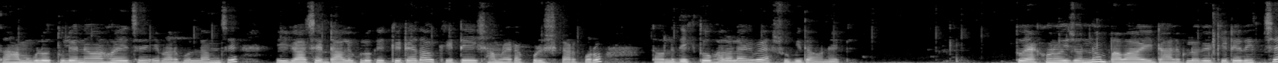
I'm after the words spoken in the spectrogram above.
তো আমগুলো তুলে নেওয়া হয়েছে। এবার বললাম যে, এই গাছের ডালগুলোকে কেটে দাও, কেটে এই সামনেটা পরিষ্কার করো, তাহলে দেখতেও ভালো লাগবে আর সুবিধা অনেক। তো এখন ওই জন্য বাবা এই ডালগুলোকে কেটে দিচ্ছে।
